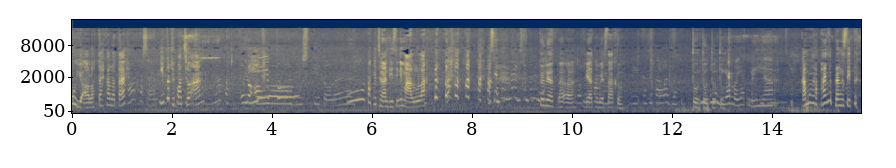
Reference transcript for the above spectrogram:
Oh ya Allah teh kalau teh Apa sayang? itu di pojokan. Kenapa? Oh ya Itu. Allah, Gusti toleh. Uh, tapi jangan di sini malu lah. Tuh lihat, eh, eh, lihat pemirsa tuh. Dikasih tahu aja. Tuh, tuh, tuh, tuh. liar loh ya. Liar. Kamu ngapain nyebrang ke situ?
